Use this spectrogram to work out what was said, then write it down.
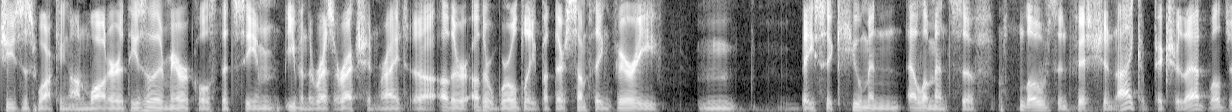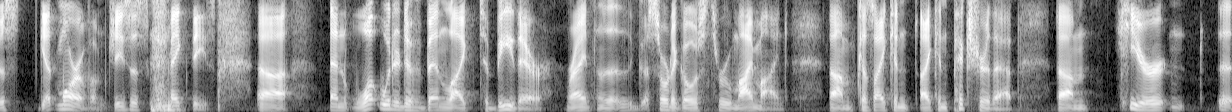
Jesus walking on water. These other miracles that seem even the resurrection, right? Uh, other otherworldly, but there's something very mm, basic human elements of loaves and fish, and I could picture that. Well, just get more of them. Jesus can make these. Uh, and what would it have been like to be there? Right, it sort of goes through my mind because um, I can I can picture that um, here. Uh,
